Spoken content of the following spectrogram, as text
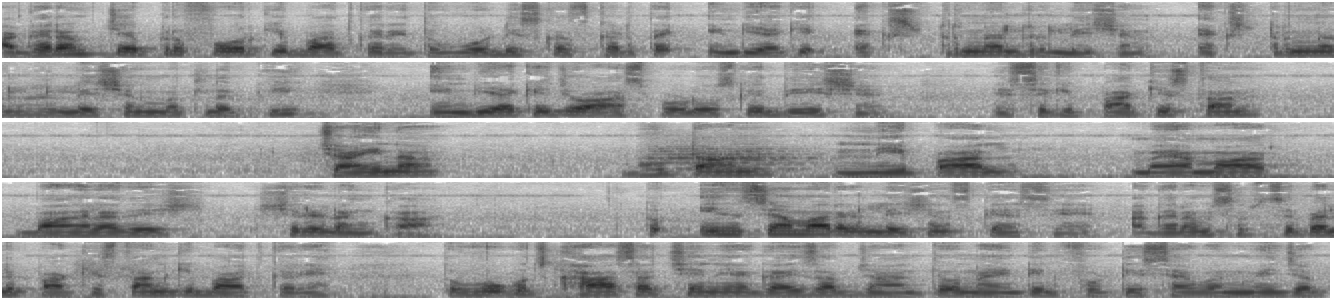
अगर हम चैप्टर फोर की बात करें तो वो डिस्कस करता है इंडिया के एक्सटर्नल रिलेशन एक्सटर्नल रिलेशन मतलब कि इंडिया के जो आस पड़ोस के देश हैं, जैसे कि पाकिस्तान, चाइना भूटान, नेपाल, म्यांमार, बांग्लादेश, श्रीलंका। तो इनसे हमारे रिलेशंस कैसे हैं? अगर हम सबसे पहले पाकिस्तान की बात करें तो वो कुछ खास अच्छे नहीं है। गाइज़ आप जानते हो 1947 में जब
